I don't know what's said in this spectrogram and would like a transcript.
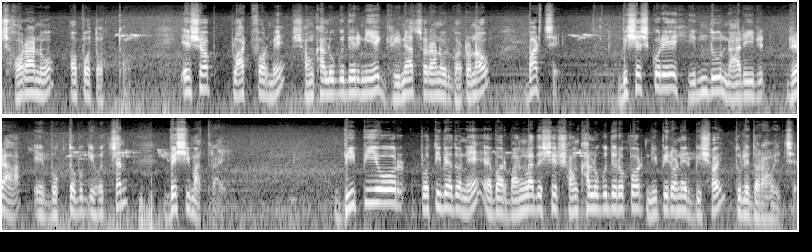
ছড়ানো অপতথ্য। এসব প্ল্যাটফর্মে সংখ্যালঘুদের নিয়ে ঘৃণা ছড়ানোর ঘটনাও বাড়ছে। বিশেষ করে হিন্দু নারীরা এর ভুক্তভোগী হচ্ছেন বেশি মাত্রায়। বিপিওর প্রতিবেদনে এবার বাংলাদেশের সংখ্যালঘুদের ওপর নিপীড়নের বিষয় তুলে ধরা হয়েছে।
